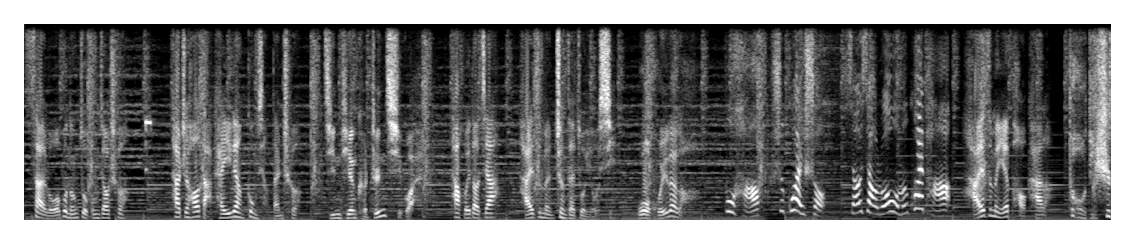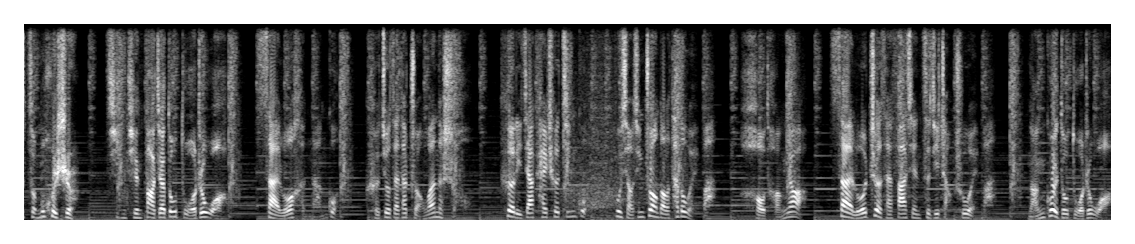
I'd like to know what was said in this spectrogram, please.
赛罗不能坐公交车，他只好打开一辆共享单车。今天可真奇怪。他回到家，孩子们正在做游戏。我回来了。不好，是怪兽！小小罗，我们快跑！孩子们也跑开了。到底是怎么回事？今天大家都躲着我。赛罗很难过。可就在他转弯的时候，特利迦开车经过，不小心撞到了他的尾巴，好疼呀！赛罗这才发现自己长出尾巴，难怪都躲着我，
